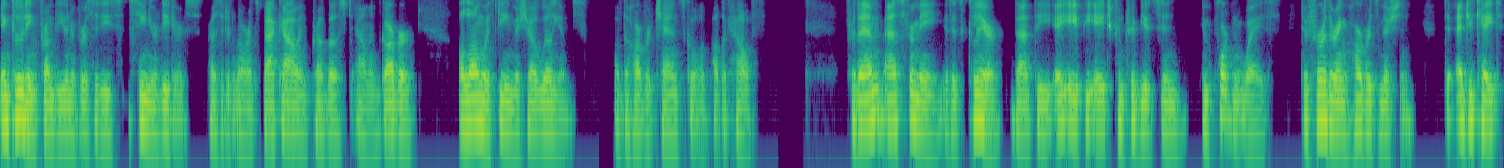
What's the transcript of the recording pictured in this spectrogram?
including from the university's senior leaders, President Lawrence Bacow and Provost Alan Garber, along with Dean Michelle Williams of the Harvard Chan School of Public Health. For them, as for me, it is clear that the AAPH contributes in important ways to furthering Harvard's mission to educate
